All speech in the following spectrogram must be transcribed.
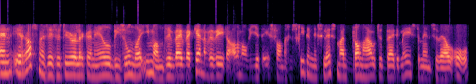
En Erasmus is natuurlijk een heel bijzonder iemand. Wij, wij kennen, we weten allemaal wie het is van de geschiedenisles, maar dan houdt het bij de meeste mensen wel op.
